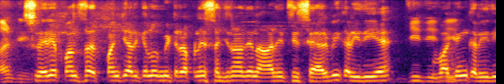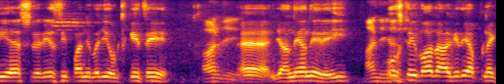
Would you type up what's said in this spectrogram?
ਹਾਂਜੀ। ਸਵੇਰੇ 5-4 ਕਿਲੋਮੀਟਰ ਆਪਣੇ ਸੱਜਣਾ ਦੇ ਨਾਲ ਇੱਥੇ ਸੈਰ ਵੀ ਕਰੀਦੀ ਹੈ ਵਾਕਿੰਗ ਕਰੀਦੀ ਹੈ। ਸਵੇਰੇ ਅਸੀਂ 5 ਵਜੇ ਉੱਠ ਕੇ ਤੇ ਹਾਂਜੀ। ਅਹ, ਜਾਂਦੇ ਹਨੇਰੇ ਹੀ। ਉਸ ਤੋਂ ਬਾਅਦ ਆ ਕੇ ਤੇ ਆਪਣੇ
